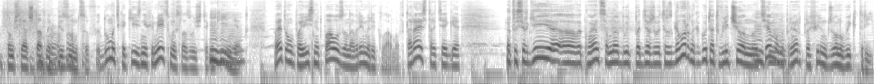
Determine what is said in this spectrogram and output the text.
в том числе от штатных безумцев, и думать, какие из них имеет смысл озвучить, а какие нет. Поэтому повиснет пауза на время рекламы. Вторая стратегия это Сергей э, в этот момент со мной будет поддерживать разговор на какую-то отвлеченную Мгм. тему, например, про фильм Джон Уик 3.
